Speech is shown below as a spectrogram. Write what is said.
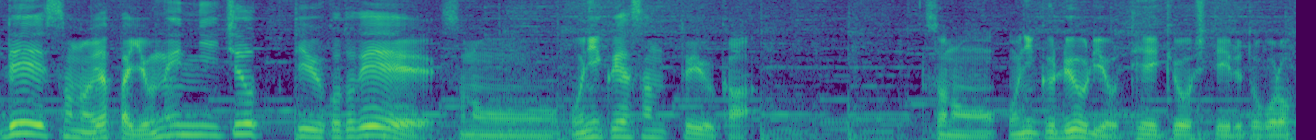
でそのやっぱ4年に一度っていうことでそのお肉屋さんというかそのお肉料理を提供しているところ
